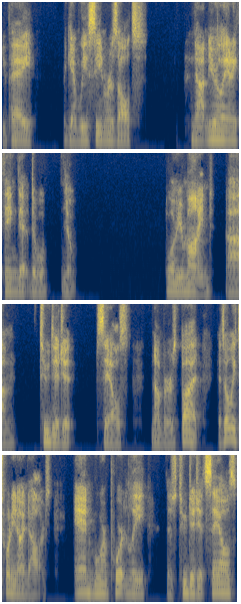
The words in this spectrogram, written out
you pay, again, we've seen results, not nearly anything that, that will, you know, blow your mind. Um, two digit sales numbers, but it's only $29. And more importantly, there's two digit sales.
